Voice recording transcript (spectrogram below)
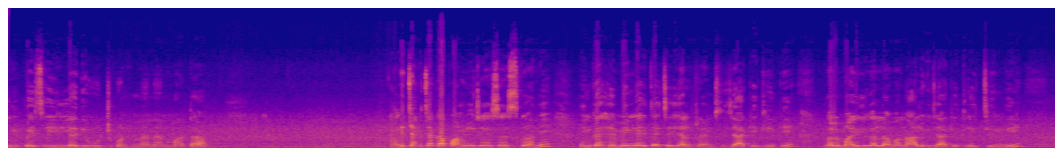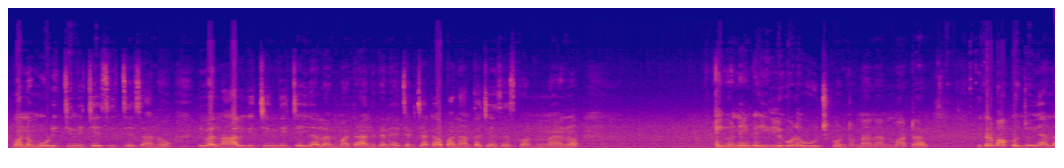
దులిపేసి ఇల్లది ఊడ్చుకుంటున్నాను అనమాట ఇంకా చకచక పనులు చేసేసుకొని ఇంకా హెమ్మింగ్ అయితే చేయాలి ఫ్రెండ్స్ జాకెట్లకి. ఇవాళ మా ఇల్లుగల్లమ్మ నాలుగు జాకెట్లు ఇచ్చింది. మొన్న మూడు ఇచ్చింది చేసి ఇచ్చేసాను ఇవాళ నాలుగు ఇచ్చింది చెయ్యాలన్నమాట. అందుకనే చకచకా పని అంతా చేసేసుకుంటున్నాను. ఇవన్నీ ఇంకా ఇల్లు కూడా ఊడ్చుకుంటున్నాను అనమాట ఇక్కడ మాకు కొంచెం ఎండ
